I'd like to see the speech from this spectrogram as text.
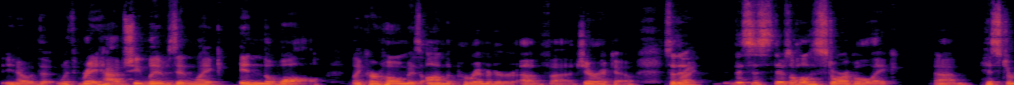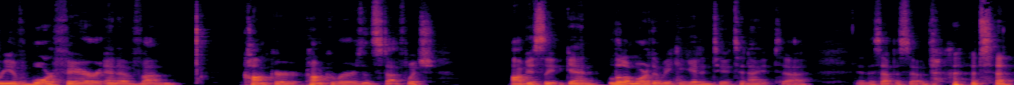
you know, the, with Rahab, she lives in like in the wall. Like her home is on the perimeter of uh, Jericho. So that Right. this is there's a whole historical like um, history of warfare and of um, conquer conquerors and stuff, which obviously again a little more than we can get into tonight uh, in this episode. but,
